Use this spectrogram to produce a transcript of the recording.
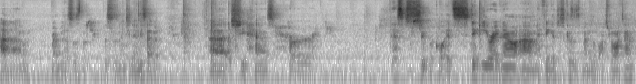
Um, remember, this is, the, this is 1997. Uh, she has her this is super cool. It's sticky right now. Um, I think it's just because it's been in the box for a long time.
